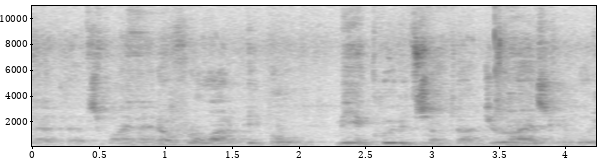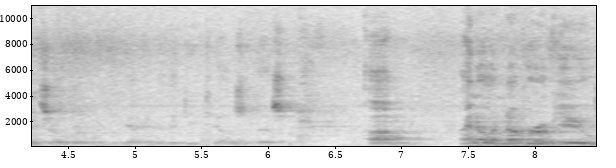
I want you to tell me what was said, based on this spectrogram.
that, that's fine. I know for a lot of people, me included sometimes, your eyes can glaze over when you get into the details of this. Um, I know a number of you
